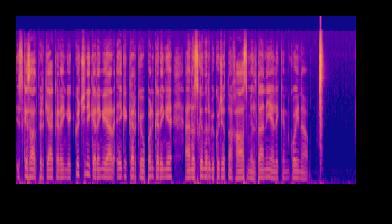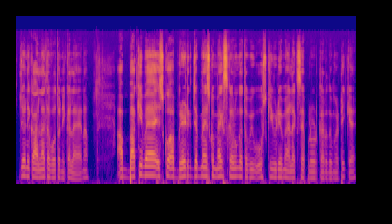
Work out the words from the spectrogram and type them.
इसके साथ फिर क्या करेंगे? कुछ नहीं करेंगे यार, एक एक करके ओपन करेंगे एंड उसके अंदर भी कुछ इतना ख़ास मिलता नहीं है, लेकिन कोई ना, जो निकालना था वो तो निकल आया ना। अब बाकी मैं इसको अपग्रेड जब मैं इसको मैक्स करूँगा तो भी उसकी वीडियो मैं अलग से अपलोड कर दूँगा, ठीक है?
